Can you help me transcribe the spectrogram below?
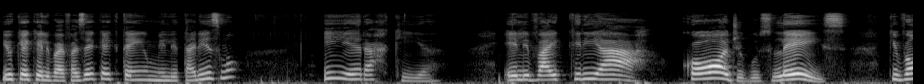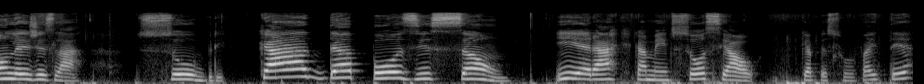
E o que, que ele vai fazer? O que, que tem o militarismo? Hierarquia. Ele vai criar códigos, leis que vão legislar sobre cada posição hierarquicamente social que a pessoa vai ter,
